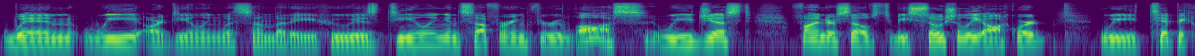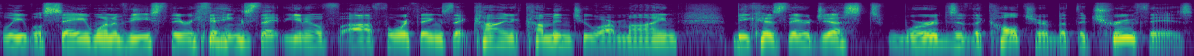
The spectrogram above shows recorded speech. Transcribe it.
when we are dealing with somebody who is dealing and suffering through loss. We just find ourselves to be socially awkward. We typically will say one of these three things that, you know, uh, four things that kind of come into our mind because they're just words of the culture. But the truth is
